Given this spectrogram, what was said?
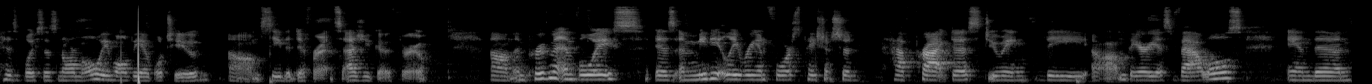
his voice is normal, we won't be able to um, see the difference as you go through. Um, improvement in voice is immediately reinforced. Patients should have practice doing the um, various vowels, and then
